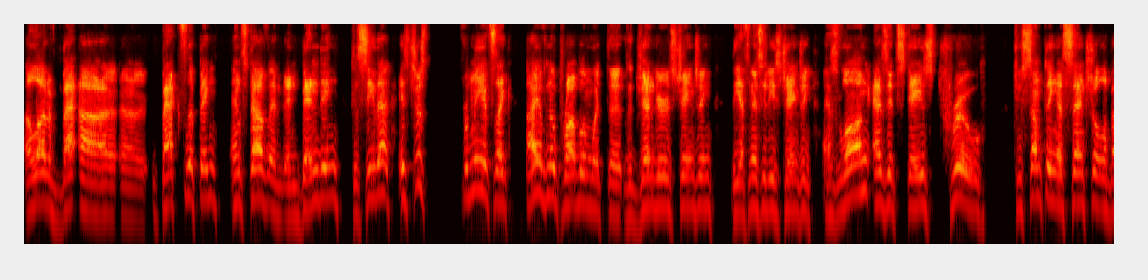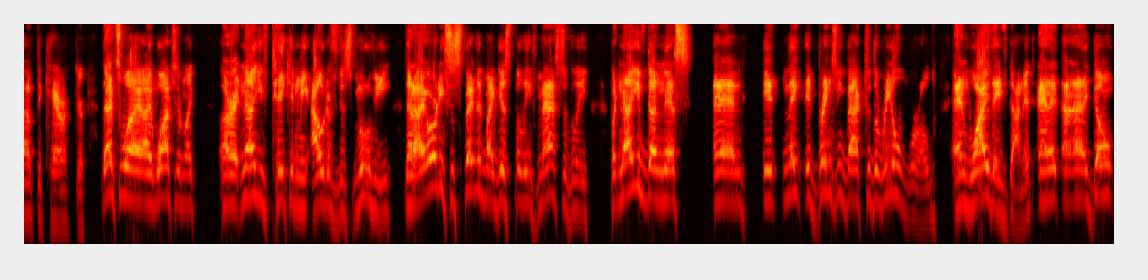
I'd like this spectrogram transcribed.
a lot of ba- uh, uh, backflipping and stuff and, and bending to see that. It's just for me, it's like I have no problem with the the gender is changing, the ethnicity is changing, as long as it stays true to something essential about the character. That's why I watch. it, I'm like, all right, now you've taken me out of this movie that I already suspended my disbelief massively, but now you've done this, and it make it brings me back to the real world and why they've done it, and it and I don't.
